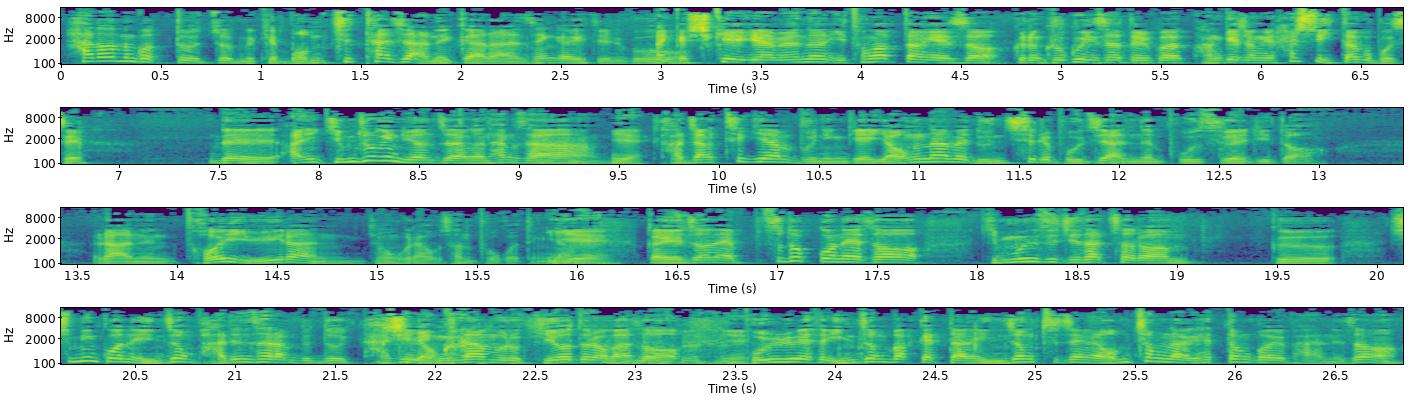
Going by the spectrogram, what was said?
하라는 것도 좀 이렇게 멈칫하지 않을까라는 생각이 들고. 그러니까 쉽게 얘기하면은 이 통합당에서 그런 극우 인사들과 관계 정리를 할 수 있다고 보세요. 네, 아니 김종인 위원장은 항상 예. 가장 특이한 분인 게 영남의 눈치를 보지 않는 보수의 리더. 라는 거의 유일한 경우라고 저는 보거든요. 예. 그러니까 예전에 수도권에서 김문수 지사처럼 그 시민권을 인정받은 사람들도 다시 시민권. 영남으로 기어 들어가서 예. 본류에서 인정받겠다는 인정투쟁을 엄청나게 했던 거에 반해서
